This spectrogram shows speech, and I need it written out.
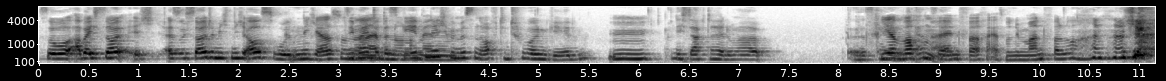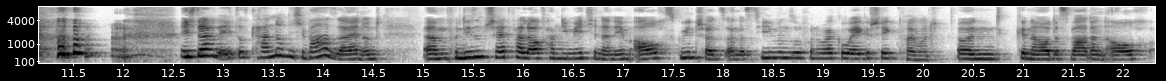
So, aber ich soll, ich, also ich sollte mich nicht ausruhen. Nicht ausruhen. Sie meinte, das geht nicht, nehmen. wir müssen auf die Touren gehen. Mhm. Und ich dachte halt immer, das vier Wochen einfach erstmal den Mann verloren. Ja. ich dachte echt, das kann doch nicht wahr sein. Und ähm, von diesem Chatverlauf haben die Mädchen dann eben auch Screenshots an das Team und so von Workaway geschickt. Voll gut. Und genau, das war dann auch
